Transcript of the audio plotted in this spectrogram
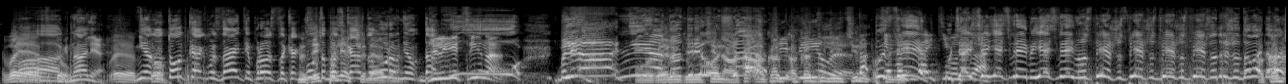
Погнали. Не, ну тут, как вы знаете, просто как будто бы с каждым уровнем... Гильотина! О, Нет, Андрюша! как- а как- а дебилы. Быстрее! У тебя еще есть время, есть время! Успеешь, успеешь, успеешь, успеешь, Андрюша, давай, А давай!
